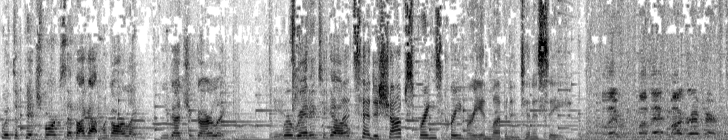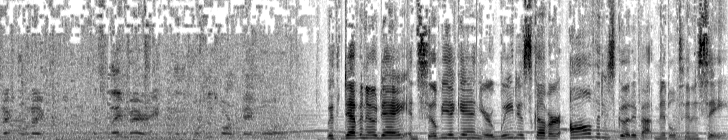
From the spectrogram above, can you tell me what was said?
with the pitchfork, except I got my garlic. You got your garlic. We're ready to go. Let's head to Shop Springs Creamery in Lebanon, Tennessee. So they were my dad, my grandparents were next door neighbors, and so they married, and then of course this farm became one. With Devin O'Day and Sylvia Gagne, we discover all that is good about Middle Tennessee.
